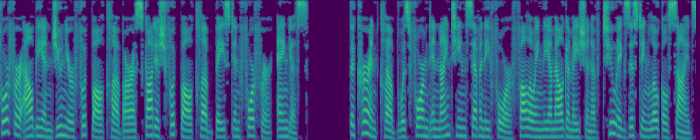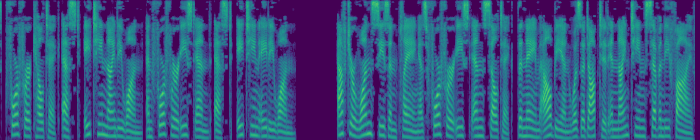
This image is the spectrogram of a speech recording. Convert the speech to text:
Forfar Albion Junior Football Club are a Scottish football club based in Forfar, Angus. The current club was formed in 1974 following the amalgamation of two existing local sides, Forfar Celtic Est, 1891 and Forfar East End Est, 1881. After one season playing as Forfar East End Celtic, the name Albion was adopted in 1975.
